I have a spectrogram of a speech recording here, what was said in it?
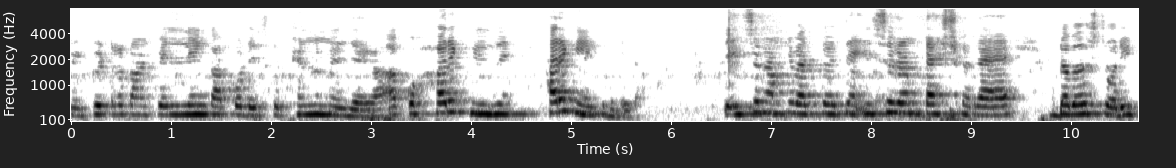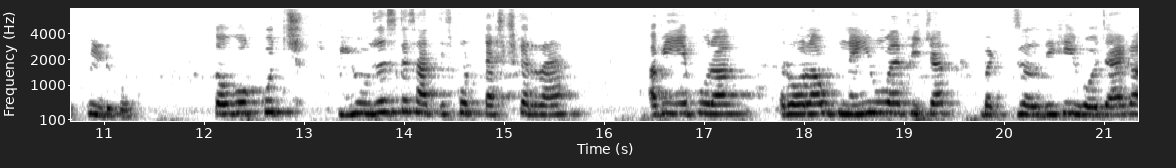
मेरे ट्विटर अकाउंट पे लिंक आपको डिस्क्रिप्शन में मिल जाएगा। आपको हर एक न्यूज़ में, हर एक लिंक मिलेगा। तो इंस्टाग्राम की बात करते हैं। इंस्टाग्राम टेस्ट कर रहा है डबल स्टोरी फ़ीड को। तो वो कुछ यूज़र्स के साथ इसको टेस्ट कर रहा है। अभी ये पूरा रोल आउट नहीं हुआ है फीचर बट जल्दी ही हो जाएगा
